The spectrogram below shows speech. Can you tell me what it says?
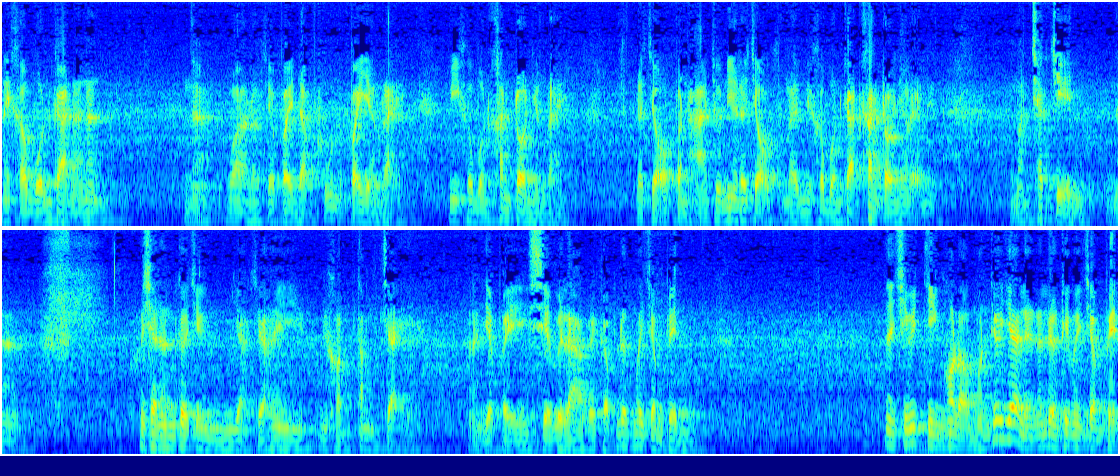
ในขบวนการอันนั้นนะว่าเราจะไปดับทุกข์ไปอย่างไร มีขบวนขั้นตอนอย่างไรเราจะออกปัญหาจุดนี้เราจะออกอย่างไร มีขบวนการขั้นตอนอย่างไรเนี่ยมันชัดเจนนะเพราะฉะนั้นก็จึงอยากจะให้มีความตั้งใจ อย่าไปเสียเวลาไปกับเรื่องไม่จำเป็น ในชีวิตจริงของเรา มันเยอะแยะเลยนะเรื่องที่ไม่จำเป็น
